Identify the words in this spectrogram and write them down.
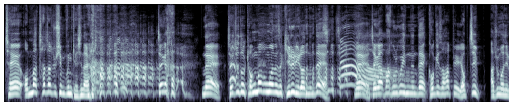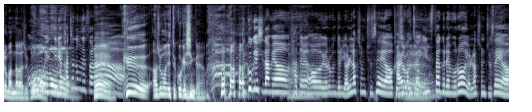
제 엄마 찾아주신 분 계시나요? 제가 네 제주도 경마공원에서 길을 잃었는데 진짜? 네 제가 막 울고 있는데 거기서 하필 옆집 아주머니를 만나가지고 어머, 웬일이야. 같은 동네 네, 사람. 그 아주머니 듣고 계신가요? 듣고 계시다면 다들 어, 여러분들 연락 좀 주세요. 가요광장. 인스타그램으로 연락 좀 주세요.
